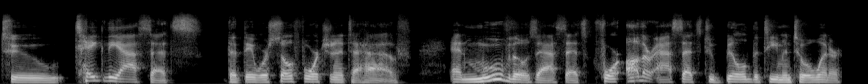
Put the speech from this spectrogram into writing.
to take the assets that they were so fortunate to have and move those assets for other assets to build the team into a winner.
